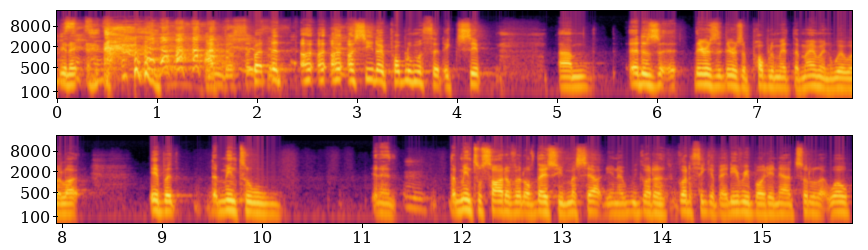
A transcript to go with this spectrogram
you know, but it, I, I, I see no problem with it, except um, it is a, there is a, there is a problem at the moment where we're like, yeah, but the mental, you know, the mental side of it of those who miss out. You know, we got to got to think about everybody now. It's sort of like, well,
